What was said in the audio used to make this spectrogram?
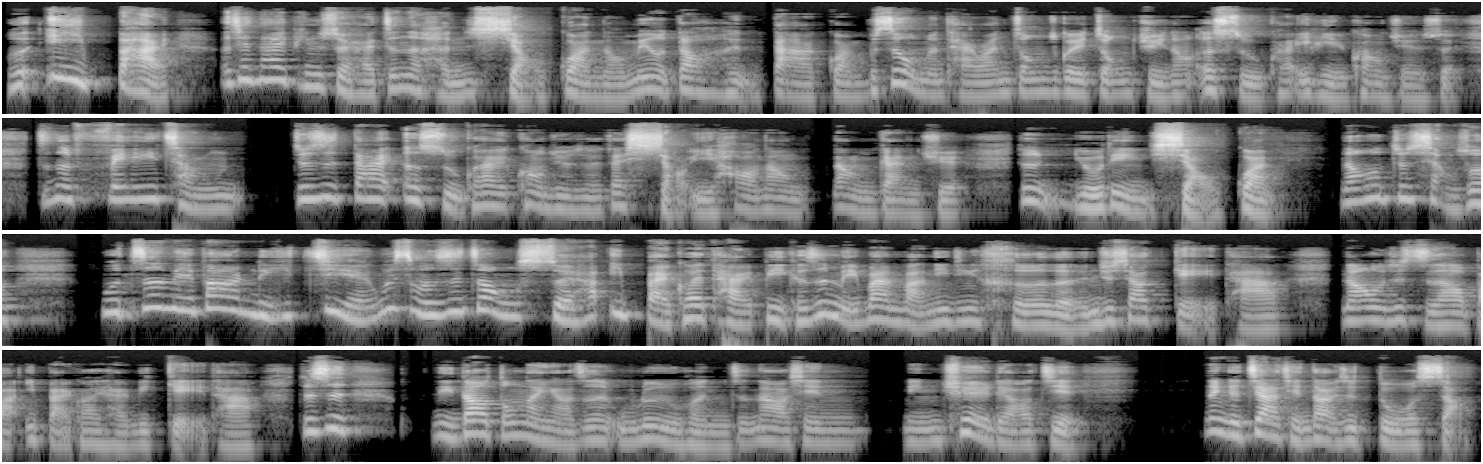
我说一百，而且那一瓶水还真的很小罐哦，没有到很大罐，不是我们台湾中规中矩那种二十五块一瓶的矿泉水，真的非常。就是大概二十五块矿泉水，再小一号那种那种感觉，就有点小罐。然后就想说，我真没办法理解，为什么是这种水，它一百块台币，可是没办法，你已经喝了，你就是要给他。然后我就只好把一百块台币给他。就是你到东南亚，真的无论如何，你真的要先明确了解那个价钱到底是多少，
